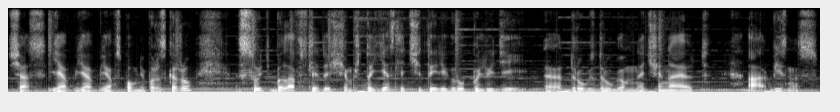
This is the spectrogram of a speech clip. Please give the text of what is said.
сейчас, я, я, я вспомню, позже скажу. Суть была в следующем, что если четыре группы людей э, друг с другом начинают... А, бизнес.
